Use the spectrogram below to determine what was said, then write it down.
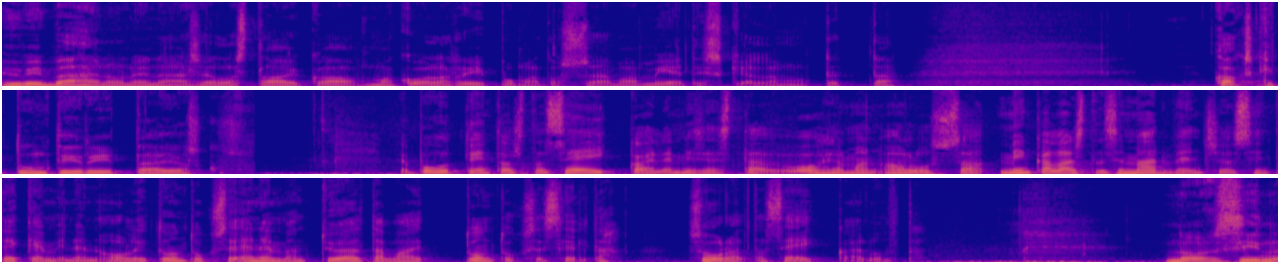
Hyvin vähän on enää sellaista aikaa makoilla riippumatossa ja vaan mietiskellä, mutta että 20 tuntia riittää joskus. Me puhuttiin tuosta seikkailemisesta ohjelman alussa. Minkälaista se Madventuresin tekeminen oli? Tuntuuko se enemmän työltä vai tuntuuko se siltä suurelta seikkailulta? No siinä,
